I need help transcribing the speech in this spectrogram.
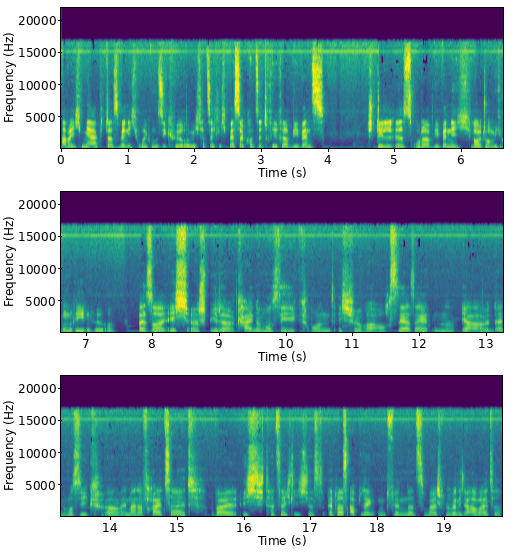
Aber ich merke, dass wenn ich ruhige Musik höre, mich tatsächlich besser konzentriere, wie wenn es still ist oder wie wenn ich Leute um mich herum reden höre. Also ich äh, spiele keine Musik und ich höre auch sehr selten ja irgendeine Musik äh, in meiner Freizeit, weil ich tatsächlich das etwas ablenkend finde, zum Beispiel wenn ich arbeite.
